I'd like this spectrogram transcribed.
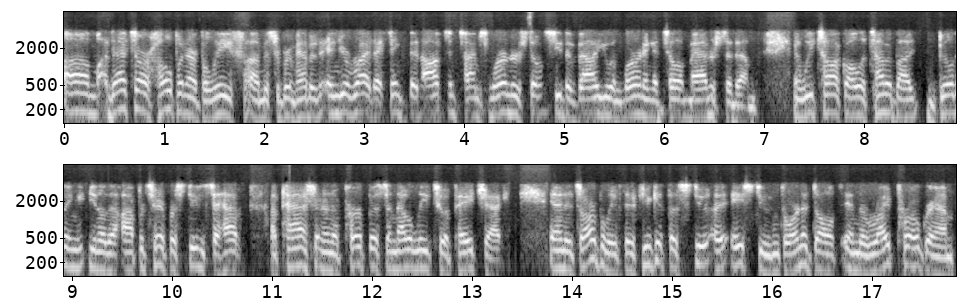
Um, that's our hope and our belief, uh, Mr. Broomhead. And you're right. I think that oftentimes learners don't see the value in learning until it matters to them. And we talk all the time about building, you know, the opportunity for students to have a passion and a purpose, and that'll lead to a paycheck. And it's our belief that if you get the stu- a student or an adult in the right program,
